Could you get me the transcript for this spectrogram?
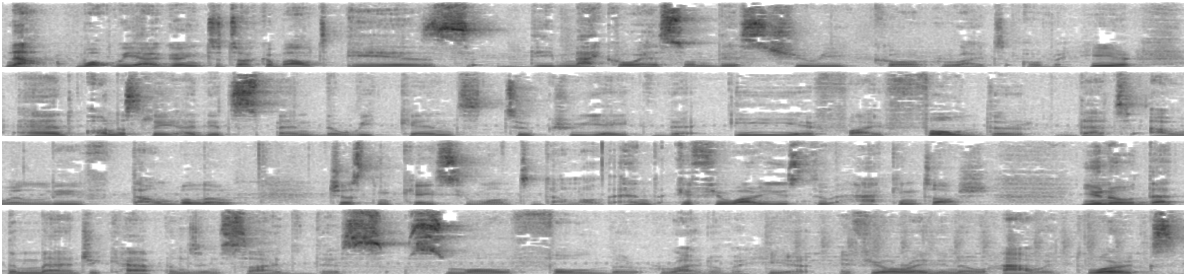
Now, what we are going to talk about is the macOS on this Chuwi core right over here. And honestly, I did spend the weekend to create the EFI folder that I will leave down below just in case you want to download. And if you are used to Hackintosh, you know that the magic happens inside this small folder right over here. If you already know how it works,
